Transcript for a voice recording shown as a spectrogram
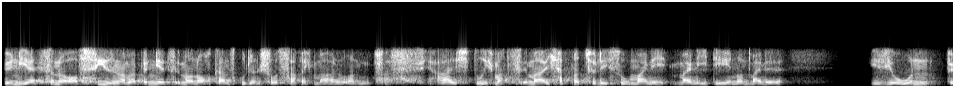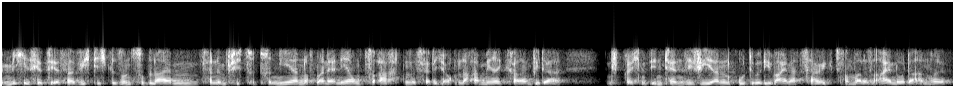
Bin jetzt in der Off-Season, aber bin jetzt immer noch ganz gut in Schuss, sag ich mal. Und was, ja, ich, du, ich mache das immer. Ich habe natürlich so meine, meine Ideen und meine Vision, für mich ist jetzt erstmal wichtig, gesund zu bleiben, vernünftig zu trainieren, auf meine Ernährung zu achten. Das werde ich auch nach Amerika dann wieder entsprechend intensivieren. Gut, über die Weihnachtstage gibt es nochmal das eine oder andere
